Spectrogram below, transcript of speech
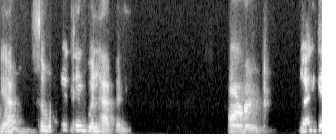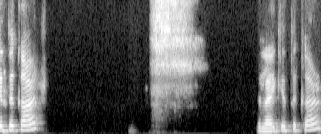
Yeah. Hmm. So what do you think will happen? All right. Will I get the car? Will I get the car?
